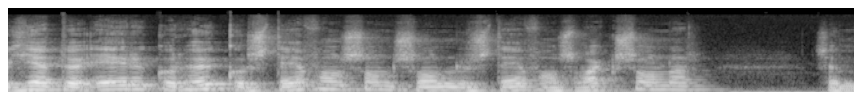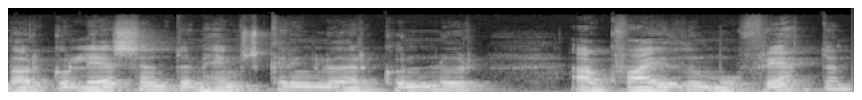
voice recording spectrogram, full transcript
og héttu Eirikur Haugur Stefánsson, sonur Stefáns Vakssonar, sem mörgum lesendum heimskringlu er kunnur af kvæðum og fréttum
